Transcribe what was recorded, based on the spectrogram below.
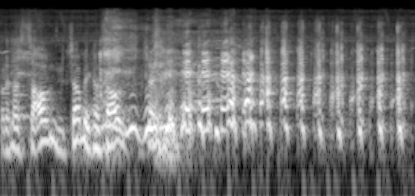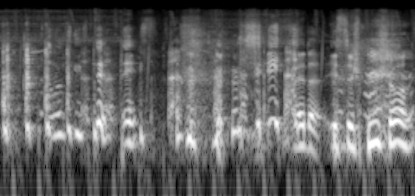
Oder kannst saugen. Schau, ich kann saugen. Was ist denn das? Alter, ist das Spiel schon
